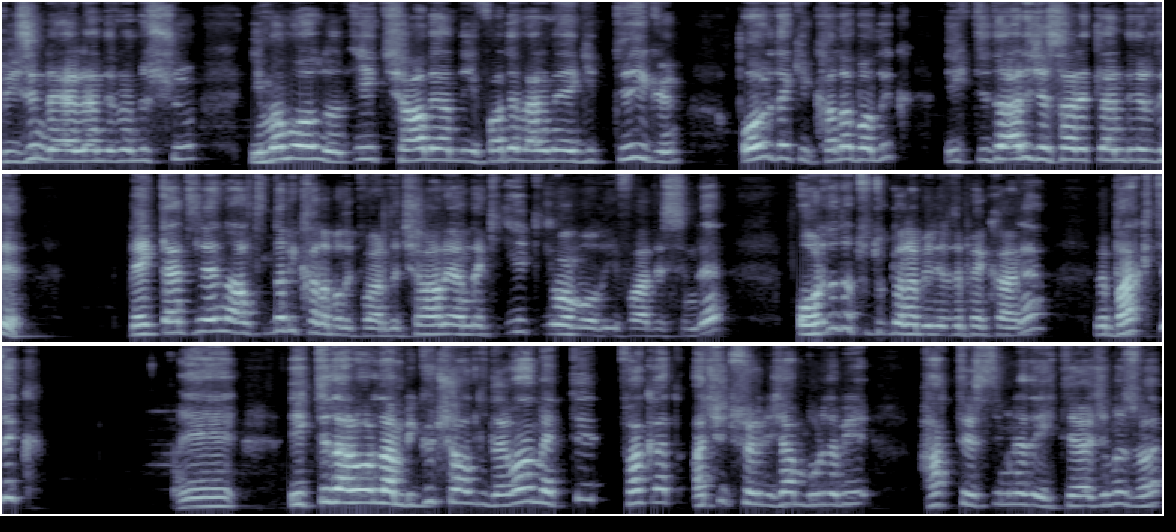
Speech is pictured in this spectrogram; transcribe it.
Bizim değerlendirmemiz şu. İmamoğlu'nun ilk Çağlayan'da ifade vermeye gittiği gün oradaki kalabalık iktidarı cesaretlendirdi. Beklentilerin altında bir kalabalık vardı Çağlayan'daki ilk İmamoğlu ifadesinde. Orada da tutuklanabilirdi pekala. Ve baktık e, iktidar oradan bir güç aldı devam etti. Fakat açık söyleyeceğim burada bir hak teslimine de ihtiyacımız var.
